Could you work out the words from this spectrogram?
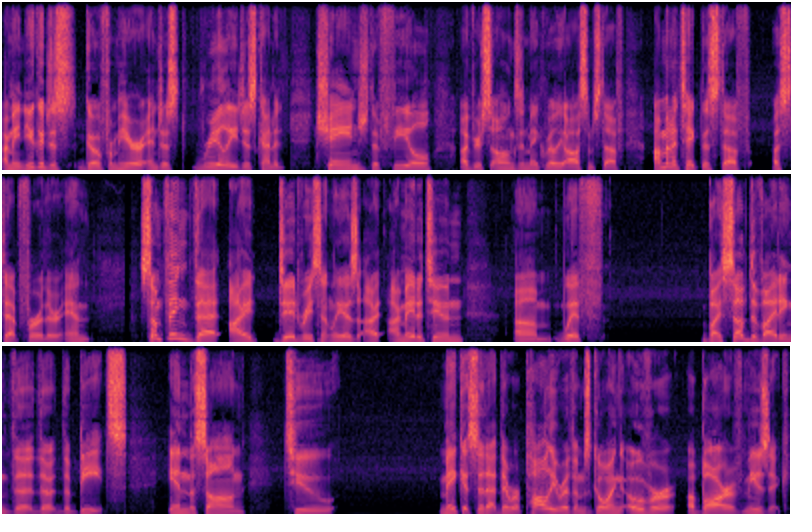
I mean, you could just go from here and just really just kind of change the feel of your songs and make really awesome stuff. I'm going to take this stuff a step further. And something that I did recently is I, I made a tune um, with, by subdividing the, the, the beats in the song to make it so that there were polyrhythms going over a bar of music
